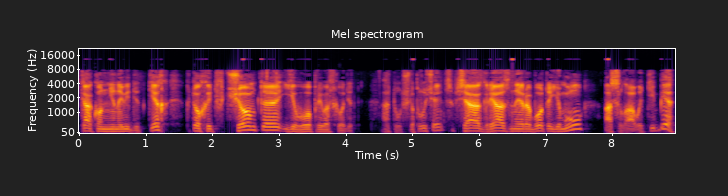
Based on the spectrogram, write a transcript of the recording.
как он ненавидит тех, кто хоть в чем-то его превосходит. А тут что получается? Вся грязная работа ему, а слава тебе.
